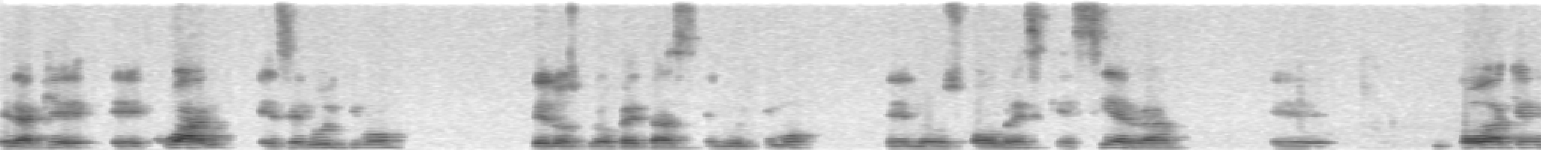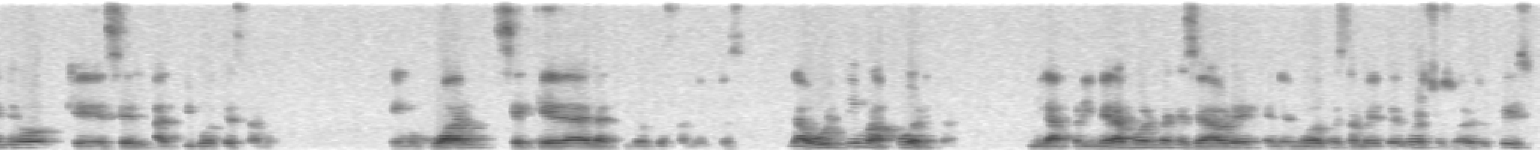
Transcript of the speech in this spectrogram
era que eh, Juan es el último de los profetas, el último de los hombres que cierra eh, todo aquello que es el Antiguo Testamento. En Juan se queda el Antiguo Testamento. Es la última puerta la primera puerta que se abre en el Nuevo Testamento es nuestro Señor Jesucristo.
